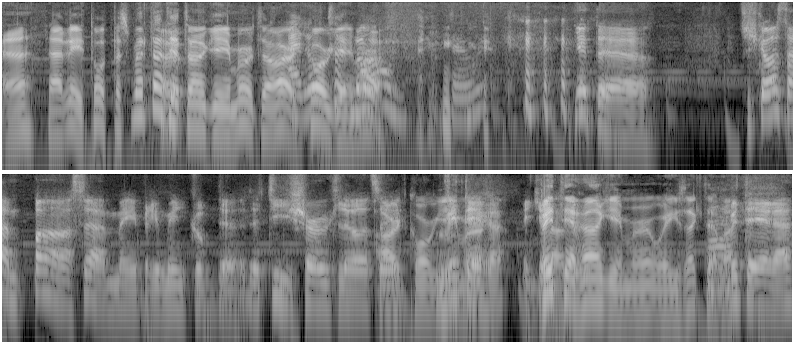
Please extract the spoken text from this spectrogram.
Hein? T'arrêtes pas. Parce que maintenant, t'es un gamer, t'es un hardcore gamer. je commence à me penser à m'imprimer une coupe de, de t-shirts, là, tu sais. Hardcore gamer. Vétéran. Vétéran gamer, oui, exactement. Vétéran.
